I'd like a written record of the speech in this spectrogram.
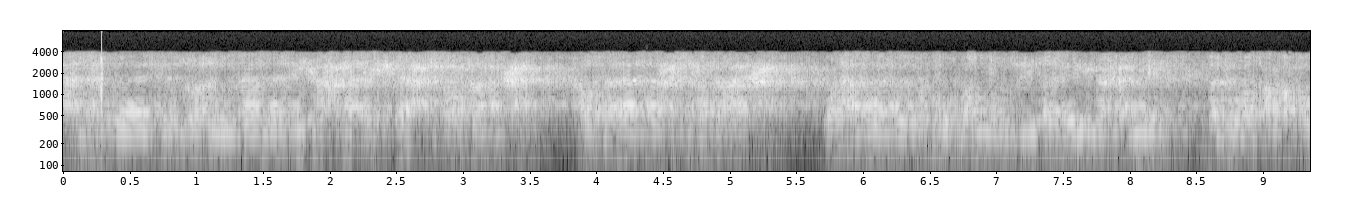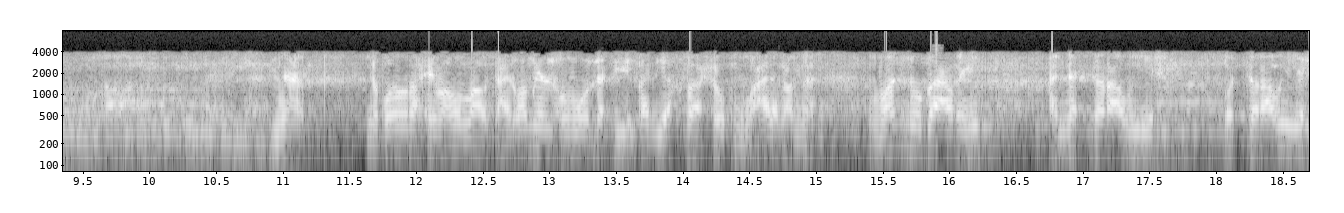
أنه لا يجوز أن يزاد فيها على إحدى عشرة ركعة أو ثلاث عشرة ركعة وهذا كله ظن في غير محله بل هو خطأ مخالف للأدلة. نعم. يقول رحمه الله تعالى ومن الأمور التي قد يخفى حكمه على الناس ظن بعضهم أن التراويح والتراويح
